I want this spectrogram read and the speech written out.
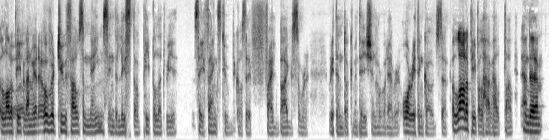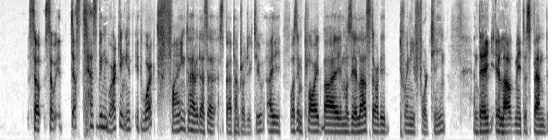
a lot of people, and we had over 2,000 names in the list of people that we say thanks to because they filed bugs or written documentation or whatever, or written code. So a lot of people have helped out, and um, so so it just has been working. It, it worked fine to have it as a spare time project too. I was employed by Mozilla, started 2014, and they allowed me to spend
